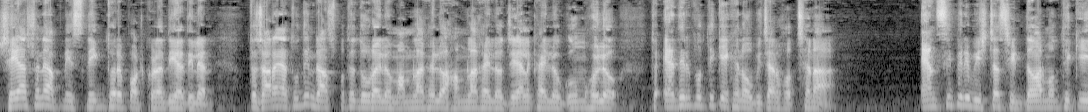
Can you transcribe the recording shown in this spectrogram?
সেই আসনে আপনি স্নিগ্ধরে পট করে দিয়ে দিলেন। তো যারা এতদিন রাজপথে দৌড়াইলো, মামলা খাইলো, হামলা খাইলো, জেল খাইলো, গুম হইল, তো এদের প্রতি কি এখানে অবিচার হচ্ছে না? এনসিপির বিশটা সিট দেওয়ার মধ্যে কি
